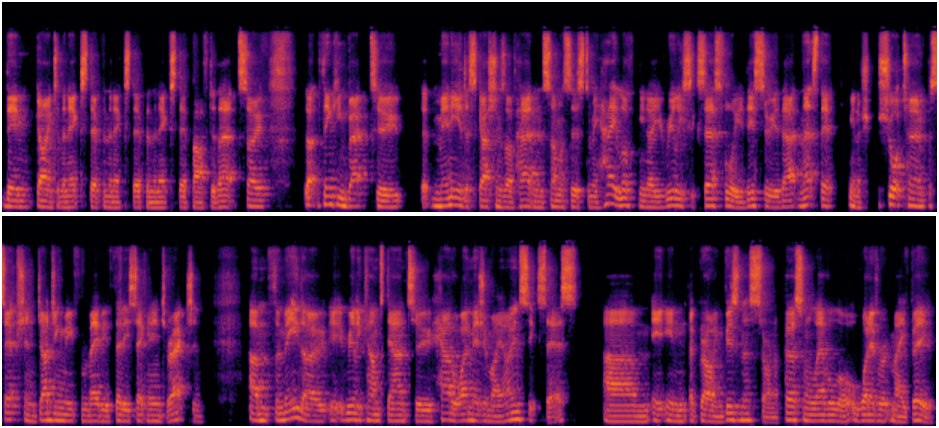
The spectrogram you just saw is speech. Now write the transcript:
then going to the next step and the next step and the next step after that. So uh, thinking back to many of discussions I've had, and someone says to me, "Hey, look, you know, you're really successful, or you're this or you're that," and that's their you know short term perception, judging me from maybe a 30 second interaction. Um, for me, though, it really comes down to how do I measure my own success um, in, a growing business or on a personal level or whatever it may be.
